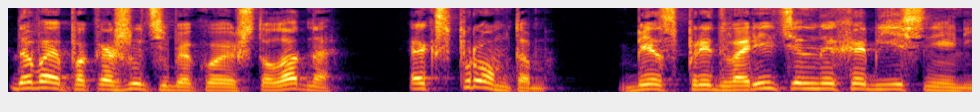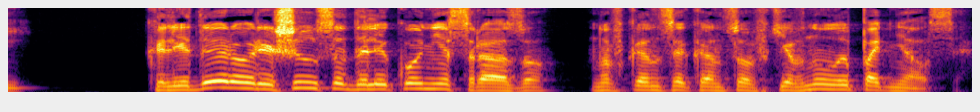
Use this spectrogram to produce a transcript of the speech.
Давай покажу тебе кое-что, ладно? Экспромтом, без предварительных объяснений. Калидеро решился далеко не сразу, но в конце концов кивнул и поднялся.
